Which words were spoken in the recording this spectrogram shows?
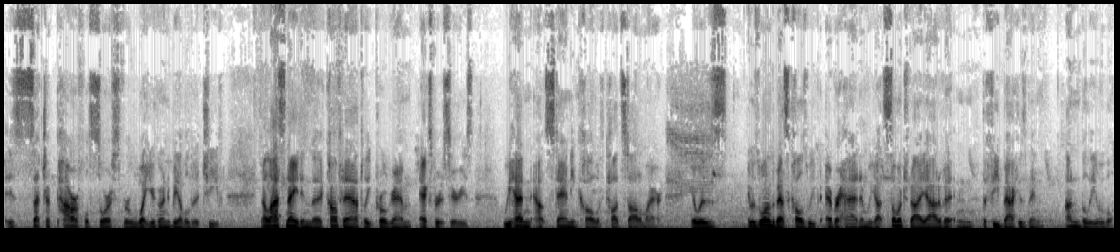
is such a powerful source for what you're going to be able to achieve. Now, last night in the Confident Athlete Program Expert Series, we had an outstanding call with Todd Stottlemyre. It was it was one of the best calls we've ever had, and we got so much value out of it, and the feedback has been unbelievable.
